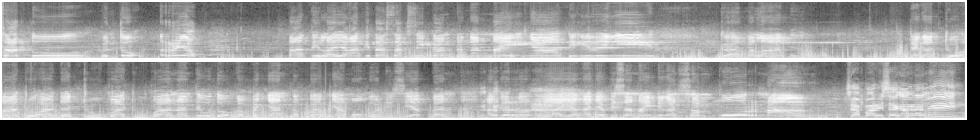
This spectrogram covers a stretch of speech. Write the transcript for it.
satu bentuk reok. Nanti layangan kita saksikan dengan naiknya diiringi gamelan dengan doa-doa dan dupa-dupa nanti untuk kemenyan kembangnya monggo disiapkan agar layangannya bisa naik dengan sempurna. Siapa nih saya Kang Neli?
